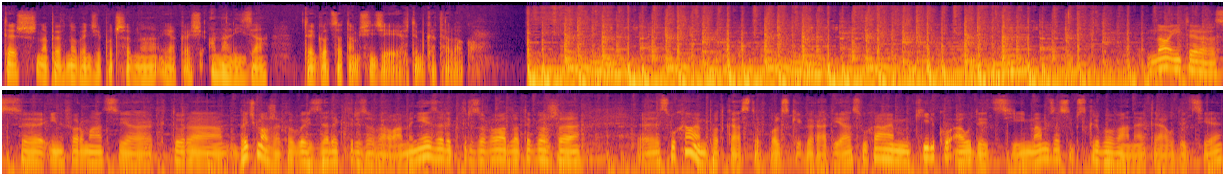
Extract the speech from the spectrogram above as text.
też na pewno będzie potrzebna jakaś analiza tego, co tam się dzieje w tym katalogu. No i teraz e, informacja, która być może kogoś zelektryzowała. Mnie zelektryzowała dlatego, że e, słuchałem podcastów Polskiego Radia, słuchałem kilku audycji, mam zasubskrybowane te audycje,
